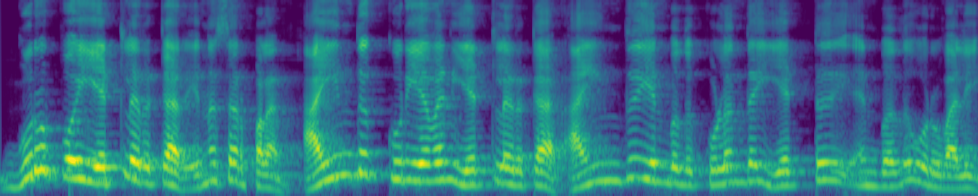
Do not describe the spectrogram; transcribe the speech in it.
குரு போய் எட்டில் இருக்கார். என்ன சார் பலன்? ஐந்துக்குரியவன் எட்டில் இருக்கார். ஐந்து என்பது குழந்தை எட்டு என்பது ஒரு வழி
